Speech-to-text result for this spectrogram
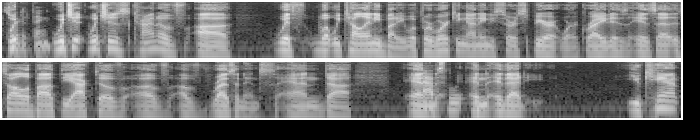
Sort which, of thing. Which is, which is kind of uh, with what we tell anybody if we're working on any sort of spirit work, right? Is is uh, it's all about the act of of, of resonance and uh, and, and and that you can't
